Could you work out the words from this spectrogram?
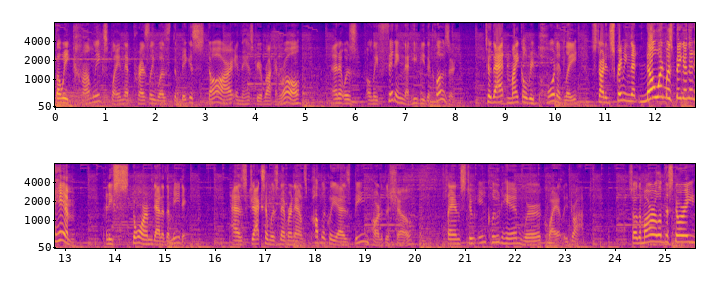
Bowie calmly explained that Presley was the biggest star in the history of rock and roll, and it was only fitting that he be the closer. To that, Michael reportedly started screaming that no one was bigger than him, and he stormed out of the meeting. As Jackson was never announced publicly as being part of the show, plans to include him were quietly dropped. So, the moral of the story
